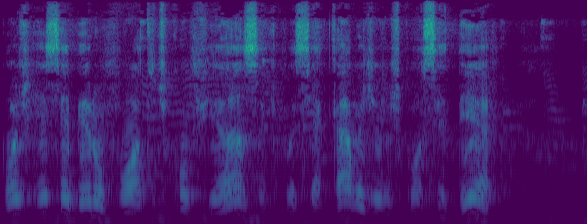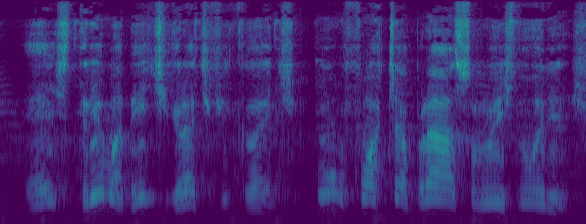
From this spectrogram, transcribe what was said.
pois receber o voto de confiança que você acaba de nos conceder é extremamente gratificante. Um forte abraço, Luiz Nunes.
